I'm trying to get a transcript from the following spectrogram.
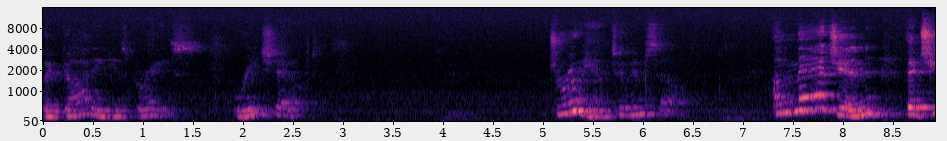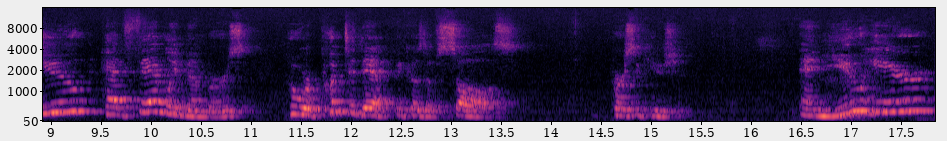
But God, in His grace, reached out, drew him to Himself. Imagine that you had family members who were put to death because of Saul's persecution. And you hear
